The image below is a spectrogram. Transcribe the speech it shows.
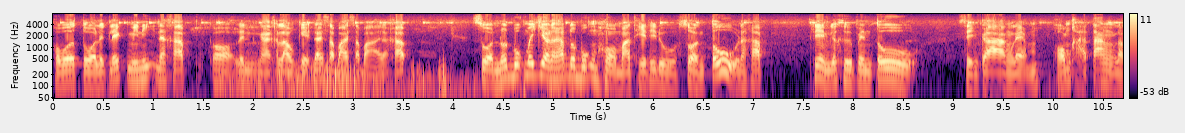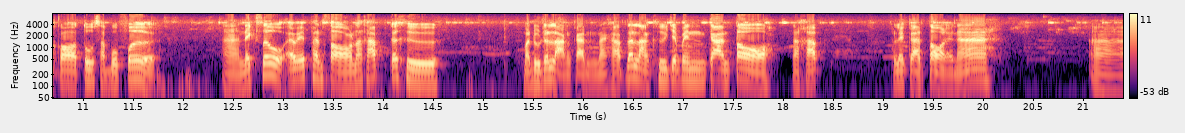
power ตัวเล็กๆมินินะครับก็เล่นงานคาราโอเกะได้สบายๆนะครับ ส่วนโน้ตบุ๊กไม่เกี่ยวนะครับโน้ตบุ๊กผมมาเทสให้ดูส่วนตู้นะครับที่เห็นก็คือเป็นตู้เสียงกลางแหลมพร้อมขาตั้ง แล้วก็ตู้ซับ w ูเฟอร์อ่า Nexo LS 1 2 0นะครับก็คือมาดูด้านหลังกันนะครับ ด้านหลังคือจะเป็นการต่อนะครับเขาเรียกการต่อเลยนะอ่า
